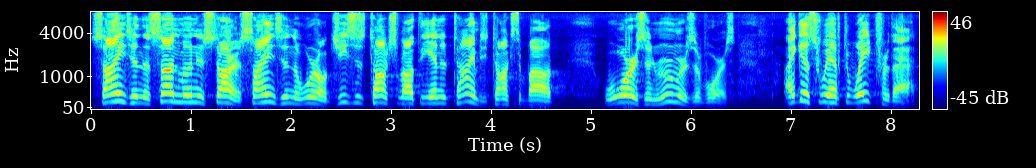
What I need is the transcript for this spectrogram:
Signs in the sun, moon, and stars, signs in the world. Jesus talks about the end of times. He talks about wars and rumors of wars. I guess we have to wait for that.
